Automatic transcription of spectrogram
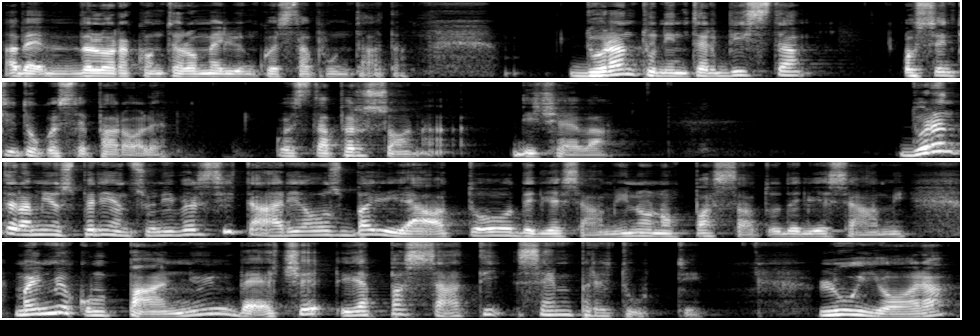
vabbè, ve lo racconterò meglio in questa puntata. Durante un'intervista ho sentito queste parole. Questa persona diceva Durante la mia esperienza universitaria ho sbagliato degli esami, non ho passato degli esami, ma il mio compagno invece li ha passati sempre tutti. Lui ora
